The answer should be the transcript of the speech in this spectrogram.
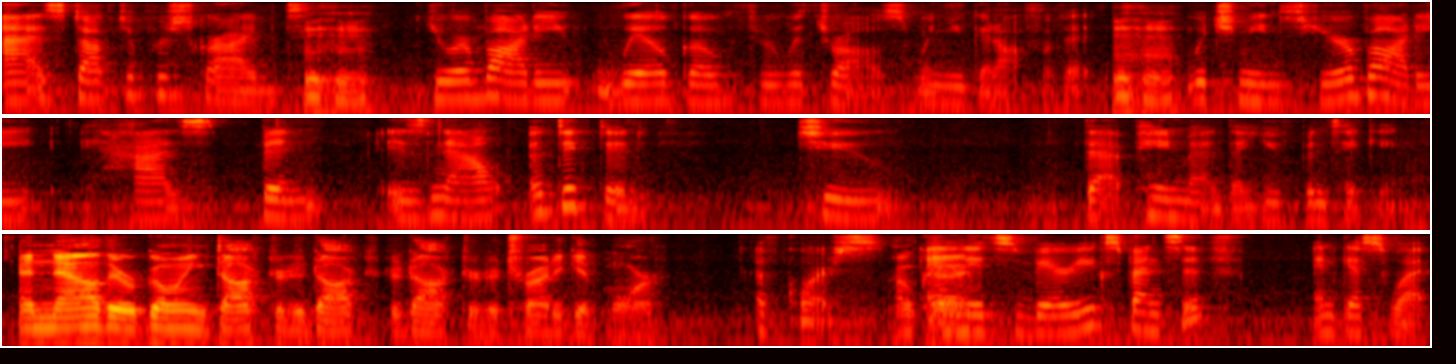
as doctor prescribed your body will go through withdrawals when you get off of it mm-hmm. which means your body has been is now addicted to that pain med that you've been taking and now they're going doctor to doctor to doctor to try to get more. of course Okay. and it's very expensive and guess what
